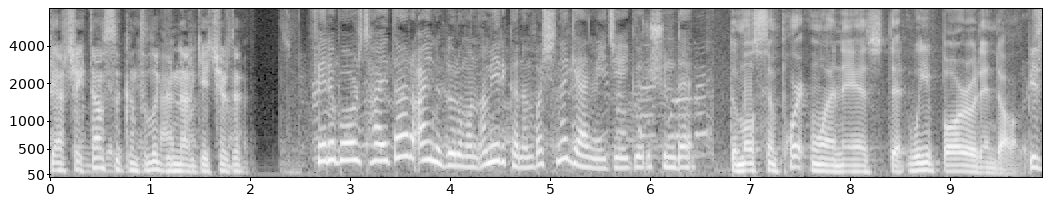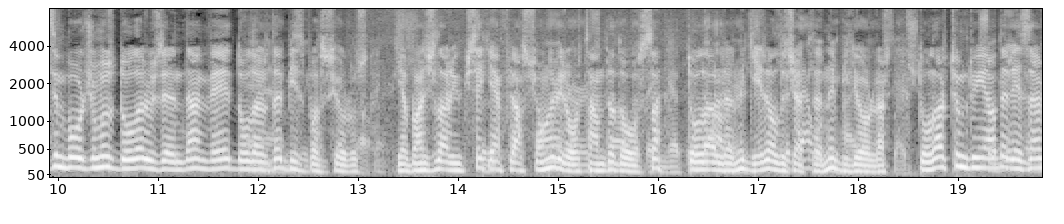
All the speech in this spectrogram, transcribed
gerçekten sıkıntılı günler geçirdi. Feribor Haydar aynı durumun Amerika'nın başına gelmeyeceği görüşünde. Bizim borcumuz dolar üzerinden ve doları da biz basıyoruz. Yabancılar yüksek enflasyonlu bir ortamda da olsa dolarlarını geri alacaklarını biliyorlar. Dolar tüm dünyada rezerv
